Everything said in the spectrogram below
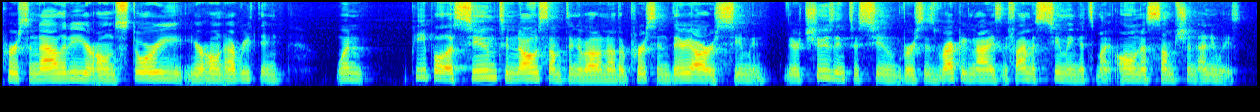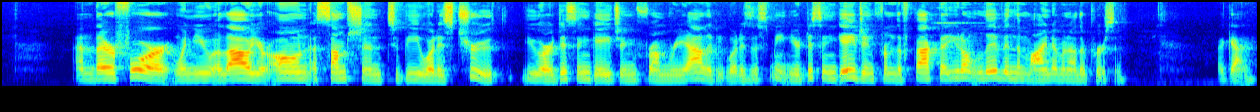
personality, your own story, your own everything. When people assume to know something about another person, they are assuming. They're choosing to assume versus recognize if I'm assuming, it's my own assumption, anyways. And therefore, when you allow your own assumption to be what is truth, you are disengaging from reality. What does this mean? You're disengaging from the fact that you don't live in the mind of another person. Again,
